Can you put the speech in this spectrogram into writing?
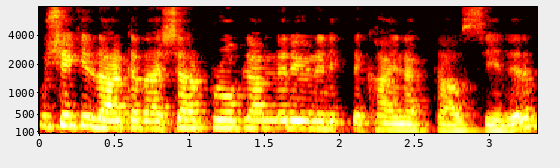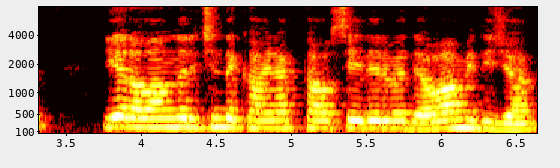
Bu şekilde arkadaşlar problemlere yönelik de kaynak tavsiyelerim. Diğer alanlar için de kaynak tavsiyelerime devam edeceğim.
